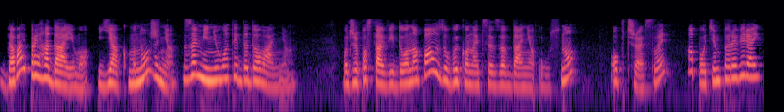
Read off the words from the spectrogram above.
Давай пригадаємо, як множення замінювати додаванням. Отже, постав відео на паузу, виконай це завдання усно, обчисли, а потім перевіряй.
